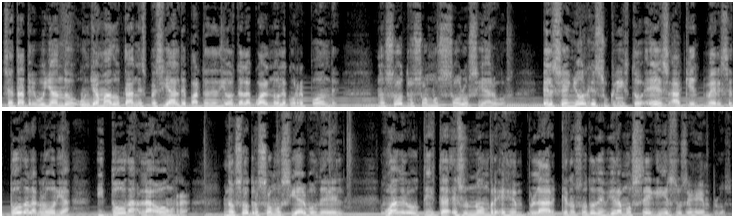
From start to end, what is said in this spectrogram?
Se está atribuyendo un llamado tan especial de parte de Dios de la cual no le corresponde. Nosotros somos solo siervos. El Señor Jesucristo es a quien merece toda la gloria y toda la honra. Nosotros somos siervos de Él. Juan el Bautista es un nombre ejemplar que nosotros debiéramos seguir sus ejemplos,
